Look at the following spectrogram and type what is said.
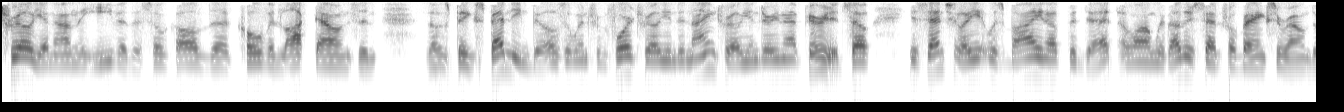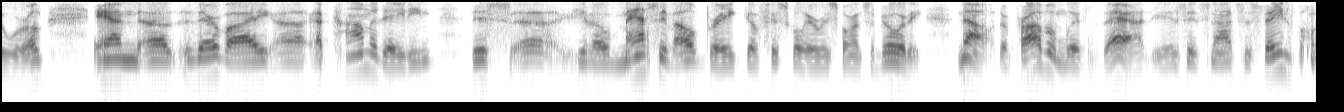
trillion on the eve of the so-called uh, COVID lockdowns and those big spending bills. It went from four trillion to nine trillion during that period. So essentially, it was buying up the debt along with other central banks around the world, and uh, thereby uh, accommodating this, uh, you know, massive outbreak of fiscal irresponsibility. Now, the problem with that is it's not sustainable.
